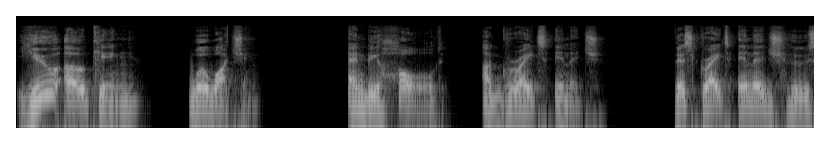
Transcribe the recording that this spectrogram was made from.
You, O king, were watching, and behold, a great image. This great image, whose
